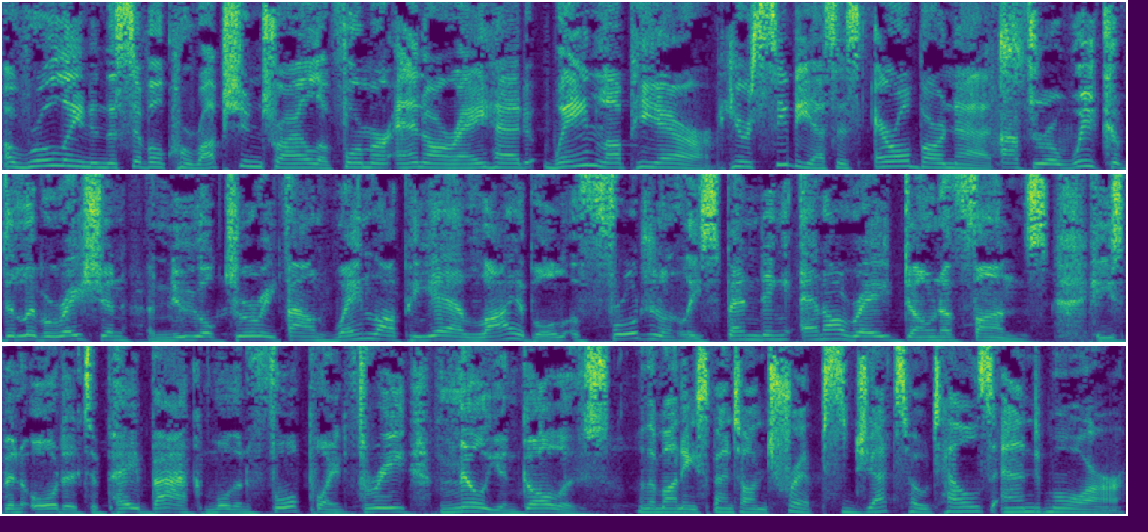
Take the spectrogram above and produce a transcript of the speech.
A ruling in the civil corruption trial of former NRA head Wayne LaPierre. Here's CBS's Errol Barnett. After a week of deliberation, a New York jury found Wayne LaPierre liable of fraudulently spending NRA donor funds. He's been ordered to pay back more than $4.3 million. The money spent on trips, jets, hotels, and more.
